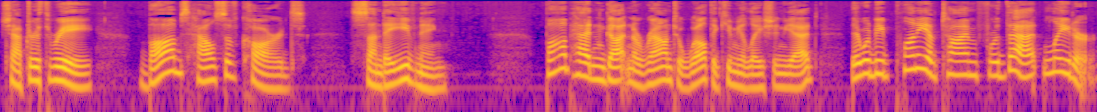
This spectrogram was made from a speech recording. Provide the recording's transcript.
Chapter 3 Bob's House of Cards, Sunday evening. Bob hadn't gotten around to wealth accumulation yet. There would be plenty of time for that later.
